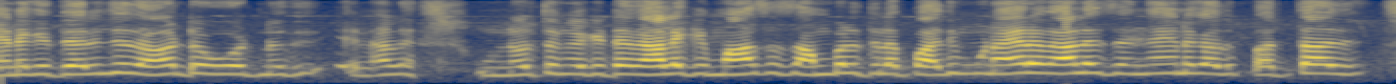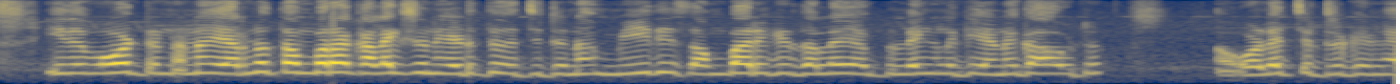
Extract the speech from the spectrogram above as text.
எனக்கு தெரிஞ்சது ஆட்டோ ஓட்டினது. என்னால் இன்னொருத்தவங்க கிட்ட வேலைக்கு மாதம் சம்பளத்தில் பதிமூணாயிரம் வேலை செஞ்சேன் எனக்கு அது பத்தாது. இது ஓட்டுனேன்னா இரநூத்தம்பது ரூபா கலெக்ஷன் எடுத்து வச்சுட்டேன்னா மீதி சம்பாதிக்கிறதெல்லாம் என் பிள்ளைங்களுக்கு எனக்கு ஆகட்டும். நான் உழைச்சிட்ருக்கேங்க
